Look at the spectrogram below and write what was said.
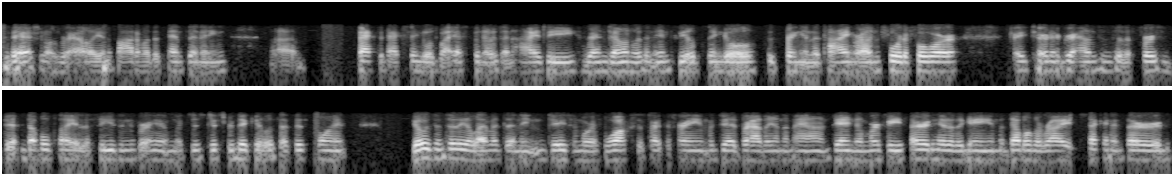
The Nationals rally in the bottom of the tenth inning. Uh, back-to-back singles by Espinosa and Heisey. Rendon with an infield single to bring in the tying run, four to four. Trea Turner grounds into the first double play of the season for him, which is just ridiculous at this point. Goes into the 11th inning. Jayson Werth walks to start the frame with Jed Bradley on the mound. Daniel Murphy, third hit of the game, a double to right, second and third.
